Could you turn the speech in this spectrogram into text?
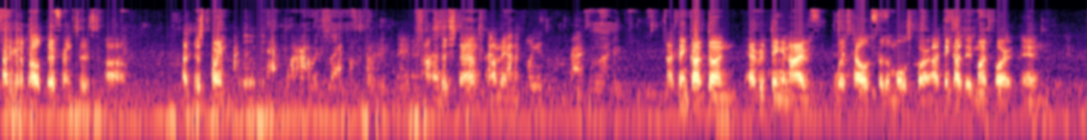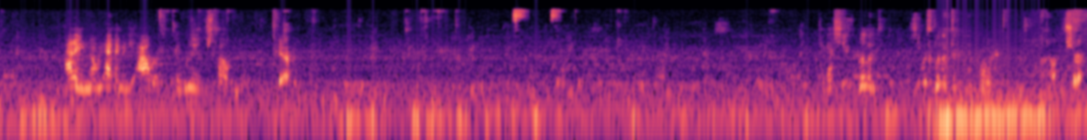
it's not even about differences. Um, at this point, I literally have four hours left. I'm so understand. I mean, California to subscribe to somebody. I think I've done everything and I've withheld for the most part. I think I did my part, and I didn't know we had that many hours to win. So yeah. She's willing. She was willing to keep going. I'm sure.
